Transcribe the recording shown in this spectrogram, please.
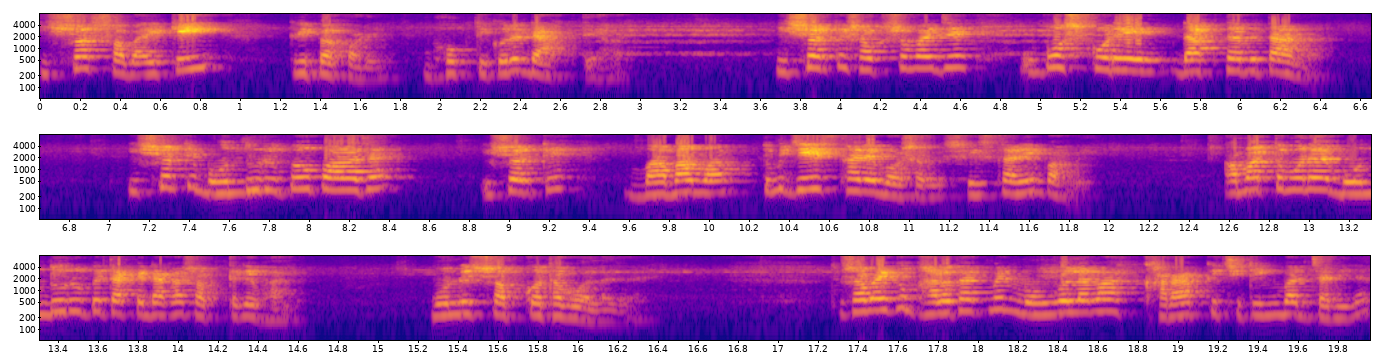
ঈশ্বর সবাইকেই কৃপা করেন, ভক্তি করে ডাকতে হয়। ঈশ্বরকে সবসময় যে উপোস করে ডাকতে হবে তা না। ঈশ্বরকে বন্ধুরূপেও পাওয়া যায়। ঈশ্বরকে বাবা মা, তুমি যে স্থানে বসাবে, সেই স্থানেই পাবে। আমার তো মনে হয় বন্ধুরূপে তাকে ডাকা সব থেকে ভালো। মনের সব কথা বলা যায়। তো সবাই খুব ভালো থাকবেন। মঙ্গল আমার খারাপ কি চিটিংবাদ জানি না।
